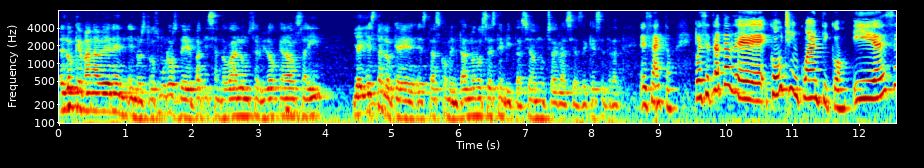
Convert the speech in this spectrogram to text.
es lo que van a ver en, nuestros muros de Pati Sandoval, un servidor Gerardo ahí y ahí está lo que estás comentándonos, esta invitación. Muchas gracias. ¿De qué se trata? Exacto. Pues se trata de coaching cuántico y ese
